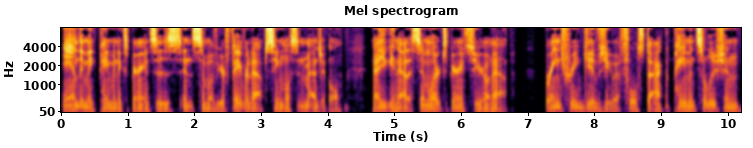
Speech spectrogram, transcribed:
and they make payment experiences in some of your favorite apps seamless and magical. Now you can add a similar experience to your own app. Braintree gives you a full stack payment solution,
